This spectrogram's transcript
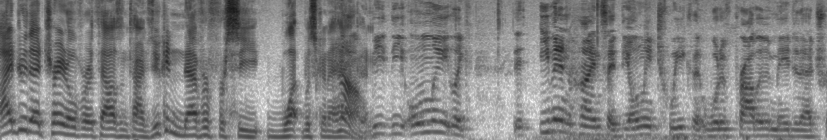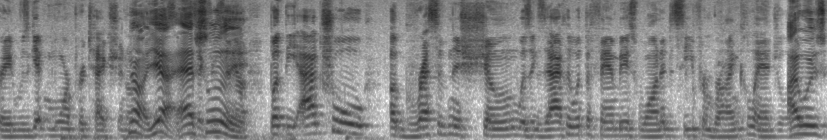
I do that trade over a thousand times. You can never foresee what was going to happen. No. happen. The the only like. Even in hindsight, the only tweak that would have probably been made to that trade was get more protection. on No, the yeah, absolutely. But the actual aggressiveness shown was exactly what the fan base wanted to see from Bryan Colangelo. I was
